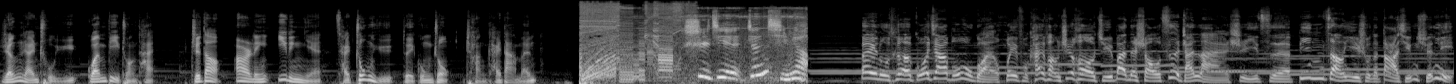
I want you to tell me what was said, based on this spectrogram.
仍然处于关闭状态，直到二零一零年才终于对公众敞开大门。世界真奇妙！贝鲁特国家博物馆恢复开放之后举办的首次展览是一次殡葬艺术的大型巡礼，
